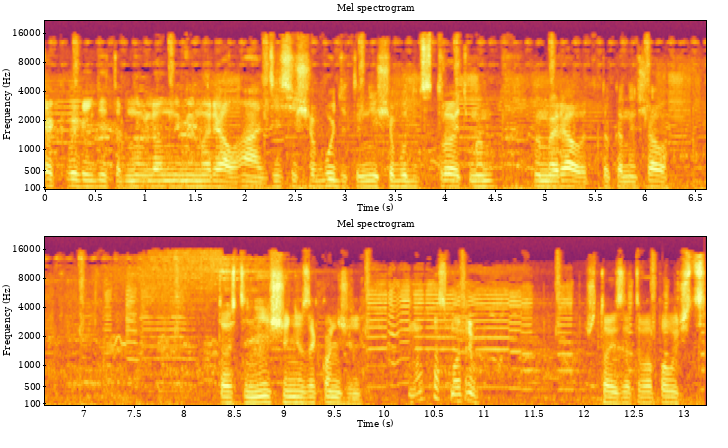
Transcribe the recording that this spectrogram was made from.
Как выглядит обновленный мемориал. А, здесь еще будет, они еще будут строить мем мемориал, это только начало. То есть они еще не закончили. Ну, посмотрим, что из этого получится.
